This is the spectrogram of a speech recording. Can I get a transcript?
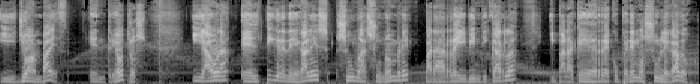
y Joan Baez, entre otros. Y ahora el Tigre de Gales suma su nombre para reivindicarla y para que recuperemos su legado.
